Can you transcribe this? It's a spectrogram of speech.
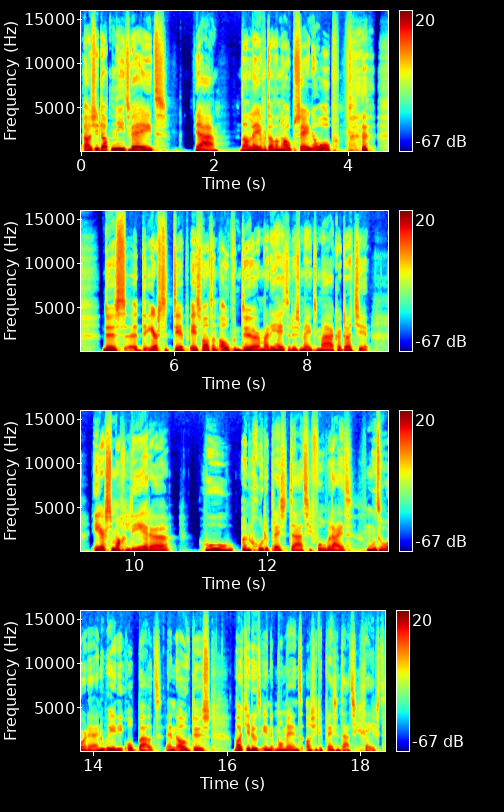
Als je dat niet weet, ja, dan levert dat een hoop zenuw op. Dus eh, de eerste tip is wat een open deur. Maar die heeft er dus mee te maken dat je eerst mag leren hoe een goede presentatie voorbereid moet worden en hoe je die opbouwt. En ook dus wat je doet in het moment als je die presentatie geeft.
